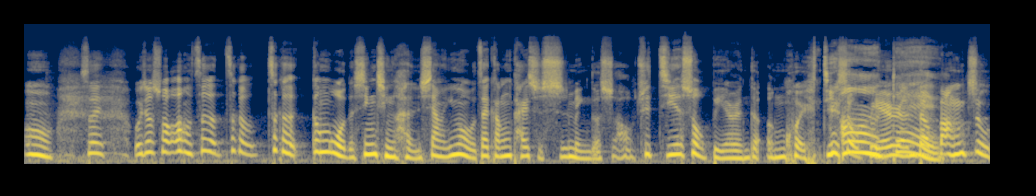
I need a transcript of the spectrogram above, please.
嗯，所以我就说，哦，这个这个这个跟我的心情很像，因为我在刚开始失明的时候，去接受别人的恩惠，接受哦别人的帮助，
